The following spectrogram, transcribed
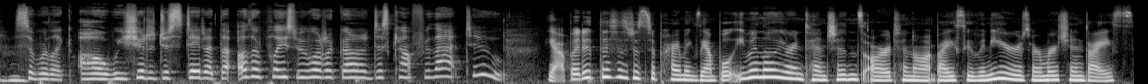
Mm-hmm. so we're like, oh, we should have just stayed at the other place. We would have got a discount for that too. Yeah, but it, this is just a prime example. Even though your intentions are to not buy souvenirs or merchandise,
